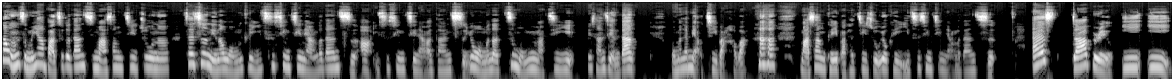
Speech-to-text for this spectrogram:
那我们怎么样把这个单词马上记住呢？在这里呢，我们可以一次性记两个单词啊，一次性记两个单词，用我们的字母密码记忆，非常简单。我们来秒记吧，好吧，哈哈，马上可以把它记住，又可以一次性记两个单词。S W E E，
